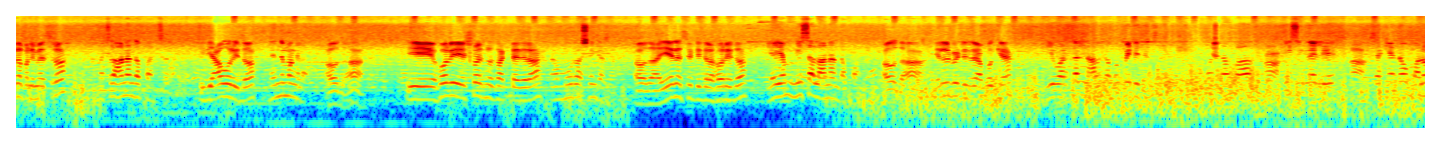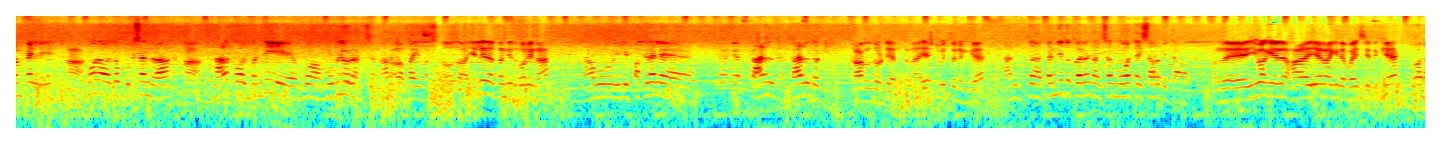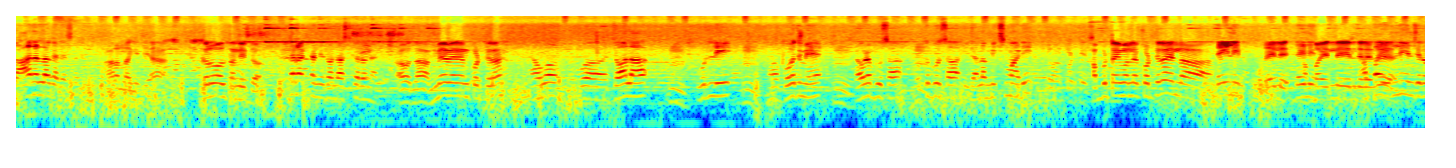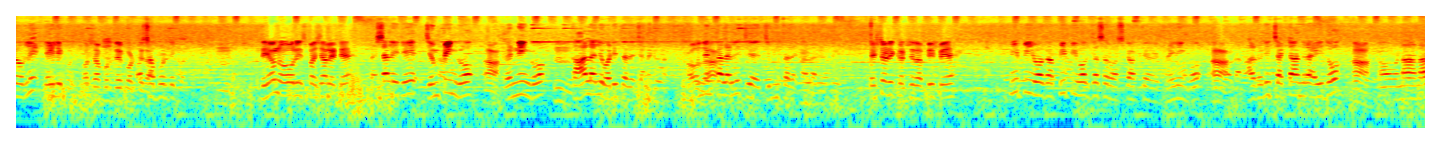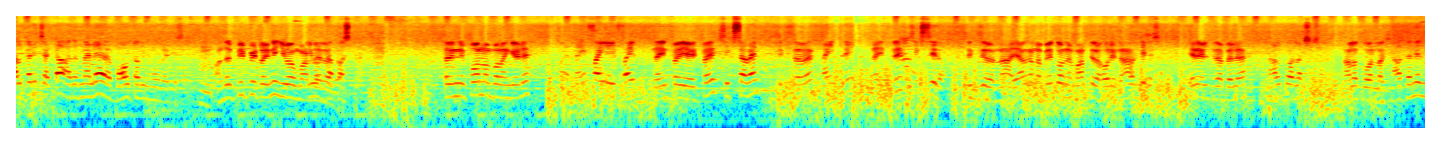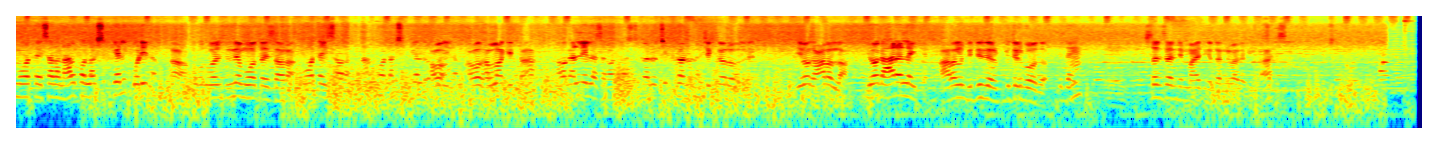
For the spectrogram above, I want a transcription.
ಏನಪ್ಪ ನಿಮ್ಮ ಹೆಸರು? ಹೆಸರು ಆನಂದಪ್ಪ ಅಂತ ಸರ್. ಇದು ಯಾವ ಊರಿದು ನೆಂದಮಂಗಲ. ಹೌದಾ? ಈ ಹೋರಿ ಎಷ್ಟು ವರ್ಷದಿಂದ ಸಾಕ್ತಾ ಇದ್ದೀರಾ? ನಾವು ಮೂರು ವರ್ಷದಿಂದ ಸರ್. ಹೌದಾ? ಏನು ಹೆಸರು ಇಟ್ಟಿದ್ದೀರಾ ಹೋರಿದು ಎ ಎಂ ಮೀಸಲ್ ಆನಂದಪ್ಪ. ಹೌದಾ? ಎಲ್ಲಿ ಬಿಟ್ಟಿದ್ರಿ ಹಬ್ಬಕ್ಕೆ? ಈ ವರ್ಷದಲ್ಲಿ ನಾಲ್ಕು ಹಬ್ಬಕ್ಕೆ ಬಿಟ್ಟಿದ್ದೀನಿ ಸರ್. ಹಾ. ಈ ಸಿಂಗಲ್ಲಿ ಸೆಕೆಂಡ್ ಪಲಂಪಲ್ಲಿ. ಮೂರವದು ಬುಕ್ಸಂದ್ರ ನಾಲ್ಕವದು ಬಂದು ಮುಗಳೂರು ಅಂತ ಸರ್ ನಾಲ್ಕು ವರ್ಷ ಹೌದಾ? ಎಲ್ಲಿಂದ ತಂದಿದ್ದು ಹೋರಿನ ನಾವು ಇಲ್ಲಿ ಪಕ್ಕದಲ್ಲೇ ಕಾರಲ್ ಕಾರಲ್ ದೊಡ್ಡಿ. ಕಾರಲ್ ದೊಡ್ಡಿ ಅಂತನಾ? ಎಷ್ಟು ಬಿತ್ತು ನಿಮಗೆ? ನಾನು ತಂದಿದ್ದು ತಂದಿದ್ದು ಕರೋನಲ್ಲಿ ಸರ್ ಮೂವತ್ತೈದು ಸಾವಿರ ಬಿತ್ತು ಅವಾಗ ಅಂದರೆ ಇವಾಗ ಏನಾಗಿದೆ ವಯಸ್ಸಿದ್ದಕ್ಕೆ ಇವಾಗ ಆರಲ್ಲಾಗದೆ ಸರ್. ಆರಲ್ಲಾಗಿದೆಯಾ ಕರುವಲ್ಲಿ ತಂದಿದ್ದು? ತಂದಿದ್ದು ಒಂದು ಅಷ್ಟು ಕರುನಲ್ಲಿ. ಹೌದಾ? ಮೇವೇನೇನು ಕೊಡ್ತೀರಾ? ನಾವು ಜೋಳ ಉರ್ಲಿ ಗೋಧುಮೆ. ರವಳೆ ಬೂಸ ಮುತ್ತು ಬೂಸ ಇದೆಲ್ಲ ಮಿಕ್ಸ್ ಮಾಡಿ ಕೊಡ್ತೀವಿ. ಹಬ್ಬದ ಟೈಮಲ್ಲೇ ಕೊಡ್ತೀರಾ ಇಲ್ಲ ಡೈಲಿ ಡೈಲಿ ಡೈಲಿ ಇಲ್ಲಿ ಇಲ್ದಿರ ಇಲ್ಲಿ ಇಲ್ದಿರೋಗ್ಲಿ ಡೈಲಿ ಕೊಡ್ತೀವಿ. ವರ್ಷ ಪೂರ್ತಿ ವರ್ಷ ಕೊಡ್ತೀರಾ? ಪೂರ್ತಿ ಕೊಡ್ತೀವಿ. ಅದೇನು ಹೋರಿ ಸ್ಪೆಷಾಲಿಟಿ ಸ್ಪೆಷಾಲಿಟಿ ಜಂಪಿಂಗು. ರನ್ನಿಂಗು ಕಾಲಲ್ಲಿ ಹೊಡಿತಾರೆ ಜನಗಳ. ಕಾಲಲ್ಲಿ ಜಿಮ್ತಾರೆ ಕಾಲಲ್ಲಿ. ಎಷ್ಟಡಿ ಕಟ್ತೀರಾ ಪಿ ಪಿ ಪಿ ಪಿ ಇವಾಗ ಪಿ ಪಿ ಇವಾಗ ಸರ್ ಹೊಸ ಆಗ್ತೇವೆ ಟ್ರೈನಿಂಗು. ಆಲ್ರೆಡಿ ಚಟ್ಟ ಅಂದ್ರೆ ಐದು. ನಾಲ್ಕಡಿ ಚಟ್ಟ ಅದ್ರ ಮೇಲೆ ಬಾವುಟದು ಮೂರು ಅಡಿ ಸರ್ ಅಂದರೆ ಪಿ ಪಿ ಟ್ರೈನಿಂಗ್ ಇವಾಗ ಮಾಡ್ತಾ ಇದ್ದಾರೆ ಫಸ್ಟ್ ಸರ್ ನಿಮ್ಮ ಫೋನ್ ನಂಬರ್ ಹಂಗೆ ಹೇಳಿ. Nine five eight five nine five eight five six seven six seven nine three nine three six zero six ಜೀರೋನಾ ಯಾರಿಗನ್ನ ಬೇಕು ಅಂದರೆ ಮಾಡ್ತೀರಾ ಹೋರಿನ? ಸರ್ ಏನು ಹೇಳ್ತೀರಾ ಬೆಲೆ? ನಾಲ್ಕೂವರೆ ಲಕ್ಷ ನಾಲ್ಕೂವರೆ ಲಕ್ಷ. ಆ ತಂದಿದ್ದು ಮೂವತ್ತೈದು ಸಾವಿರ ನಾಲ್ಕೂವರೆ ಲಕ್ಷ ಕೇಳಿ ಕೊಡಿಲ್ಲ. ಹಾಂ ಮೂರು ವರ್ಷದಿಂದ ಮೂವತ್ತೈದು ಸಾವಿರ. ಮೂವತ್ತೈದು ಸಾವಿರ. ನಾಲ್ಕೂವರೆ ಲಕ್ಷ ಕೇಳಿದ್ರು ಕೊಡಿಲ್ಲ. ಅವಾಗ ಹಲ್ಲಾಗಿತ್ತ? ಅವಾಗ ಅಲ್ಲಿಲ್ಲ ಸರ್ ಒಂದು ಅಷ್ಟು ಕರು ಚಿಕ್ಕ ಕರು ಚಿಕ್ಕರು ಅಲ್ಲಿ ಇವಾಗ ಆರಲ್ಲ? ಇವಾಗ ಆರಲ್ಲ ಐತೆ. ಆರಲ್ಲಿ ಬಿದ್ದಿದೆ ಬಿದ್ದಿರ್ಬೋದು? ಸರಿ ಸರಿ ನಿಮ್ಮ ಮಾಹಿತಿಗೆ ಧನ್ಯವಾದಗಳು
